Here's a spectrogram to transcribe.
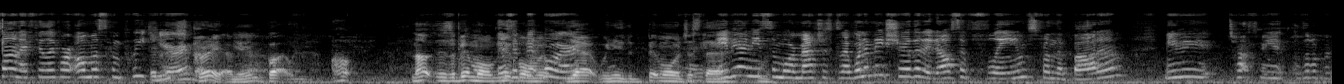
done? I feel like we're almost complete It here. looks great. I mean, Yeah. but oh, no, there's a bit more. There's a bit more. Yeah, we need a bit more just there. Maybe I need some more matches because I want to make sure that it also flames from the bottom. Maybe toss me a little bit,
